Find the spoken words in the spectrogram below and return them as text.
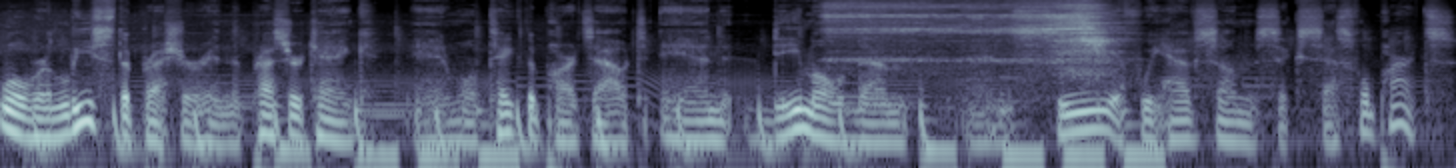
We'll release the pressure in the pressure tank and we'll take the parts out and demold them and see if we have some successful parts.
